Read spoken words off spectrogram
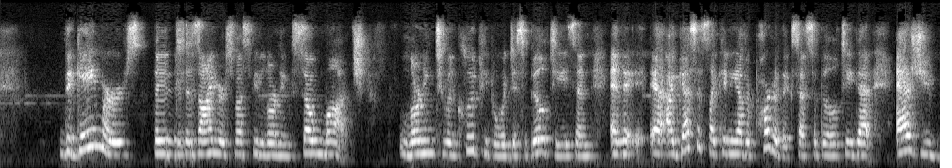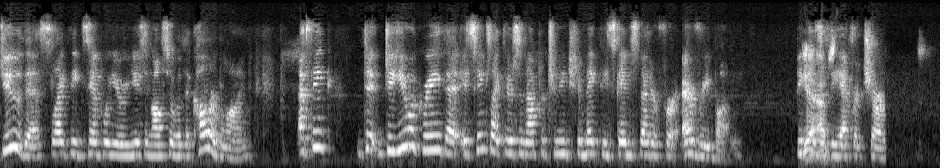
the gamers, the designers must be learning so much learning to include people with disabilities and and it, i guess it's like any other part of accessibility that as you do this like the example you were using also with the colorblind i think do, do you agree that it seems like there's an opportunity to make these games better for everybody because Yeah, of the effort sharp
